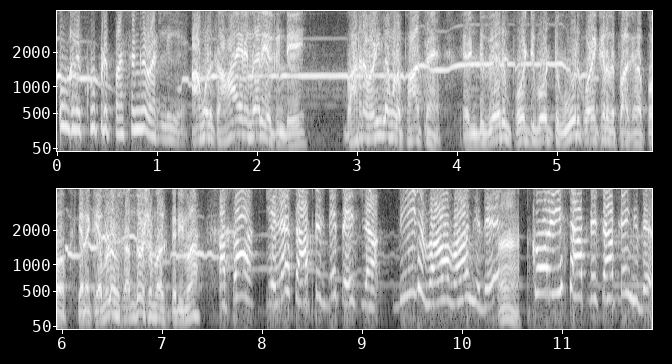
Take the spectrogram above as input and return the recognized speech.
உங்களை கூப்பிட பசங்க வரலையே. அவங்களுக்கு ஆயிரம் வேலை இருக்குண்டி. வர்ற வழியில அவங்கள பார்த்தேன். ரெண்டு பேரும் போட்டி போட்டு ஊர் குறைக்கிறத பாக்குறப்போ எனக்கு எவ்வளவு சந்தோஷமா இருக்கு தெரியுமா? அப்பா எல்லாம் சாப்பிட்டுக்கிட்டே பேசலாம். வீடு வா வாங்குது. கோழி சாப்பிட்டு சாப்பிடுங்குது.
